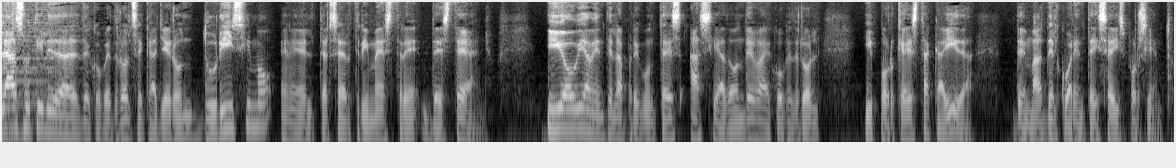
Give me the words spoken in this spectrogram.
Las utilidades de Ecopetrol se cayeron durísimo en el tercer trimestre de este año. Y obviamente la pregunta es hacia dónde va Ecopetrol y por qué esta caída de más del 46%.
